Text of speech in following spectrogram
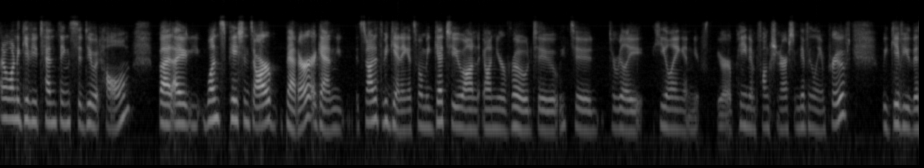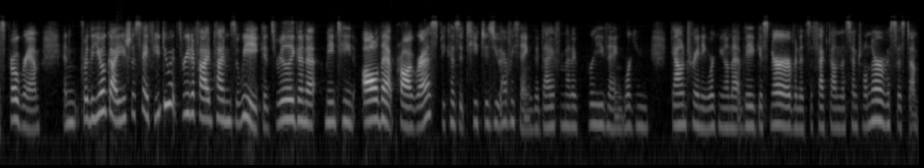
I don't want to give you 10 things to do at home, but I once patients are better, again, it's not at the beginning. It's when we get you on on your road to to to really healing and your, your pain and function are significantly improved, we give you this program. And for the yoga, I usually say if you do it three to five times a week, it's really going to maintain all that progress because it teaches you everything the diaphragmatic breathing, working down training, working on that vagus nerve and its effect on the central nervous system,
